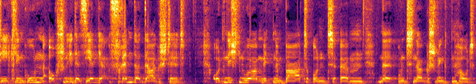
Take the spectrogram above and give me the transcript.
die Klingonen auch schon in der Serie fremder dargestellt und nicht nur mit einem Bart und, ähm, ne, und einer geschminkten Haut.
